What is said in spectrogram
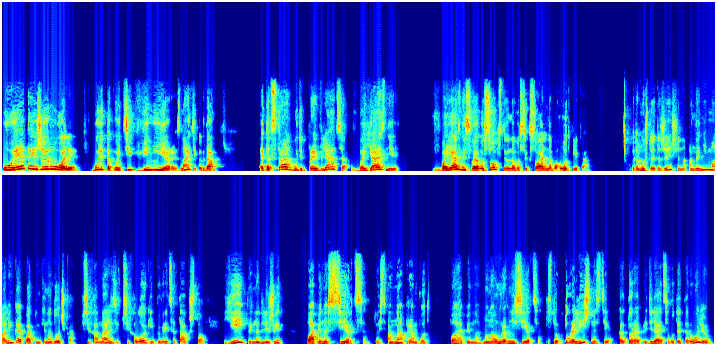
У этой же роли будет такой тип Венеры, знаете, когда этот страх будет проявляться в боязни, в боязни своего собственного сексуального отклика потому что эта женщина, она не маленькая папенькина дочка. В психоанализе, в психологии говорится так, что ей принадлежит папина сердце, то есть она прям вот папина, но на уровне сердца. Структура личности, которая определяется вот этой ролью,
